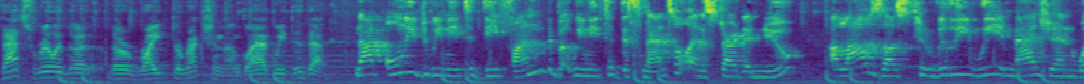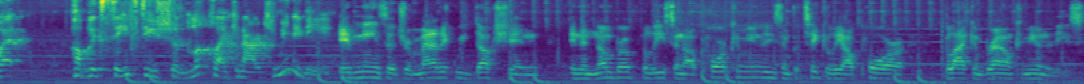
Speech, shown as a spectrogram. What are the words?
that's really the, the right direction. I'm glad we did that. Not only do we need to defund, but we need to dismantle and start anew, allows us to really reimagine what public safety should look like in our community. It means a dramatic reduction in the number of police in our poor communities and particularly our poor black and brown communities.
